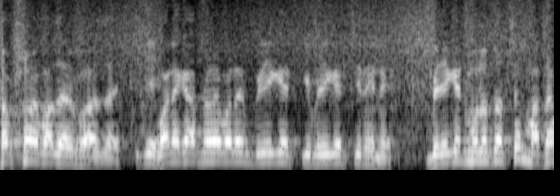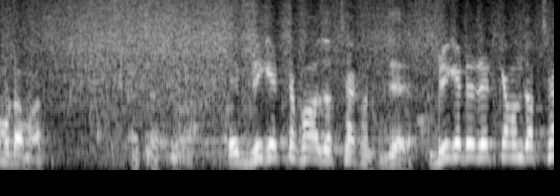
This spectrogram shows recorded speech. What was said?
সবসময় বাজারে পাওয়া যায়। অনেকে আপনারা বলেন ব্রিগেড কি? ব্রিগেড চিনি নেই। ব্রিগেড মূলত হচ্ছে মাথা মোটা মাছ। আচ্ছা আচ্ছা। এই ব্রিগেডটা পাওয়া যাচ্ছে এখন? যে ব্রিগেডের রেট কেমন যাচ্ছে?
